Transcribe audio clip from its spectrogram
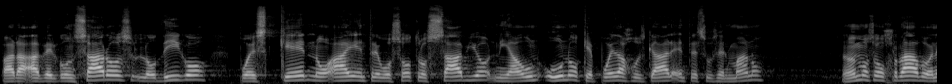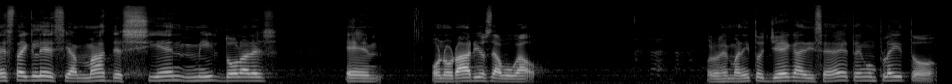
Para avergonzaros lo digo, pues que no hay entre vosotros sabio, ni aun uno que pueda juzgar entre sus hermanos. Nos hemos honrado en esta iglesia más de 100 mil dólares en honorarios de abogado. Los hermanitos llegan y dicen, eh, tengo un pleito.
